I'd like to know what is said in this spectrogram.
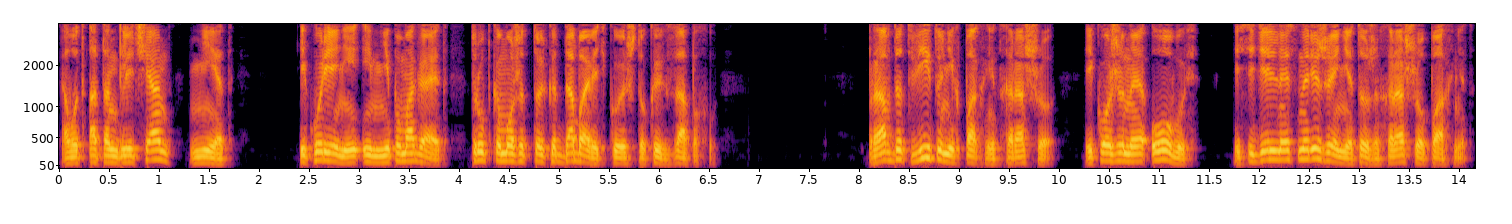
а вот от англичан нет. И курение им не помогает. Трубка может только добавить кое-что к их запаху. Правда, твит у них пахнет хорошо, и кожаная обувь, и сидельное снаряжение тоже хорошо пахнет.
